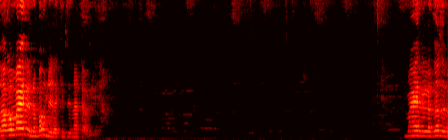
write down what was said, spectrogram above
अगं मायरे ना बाहुलीला किती नटावली. मायरेला गजर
